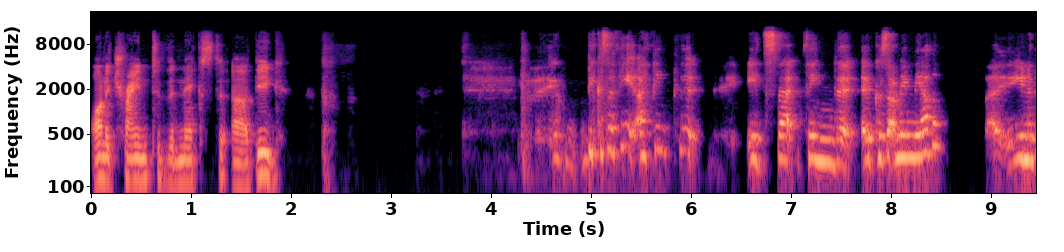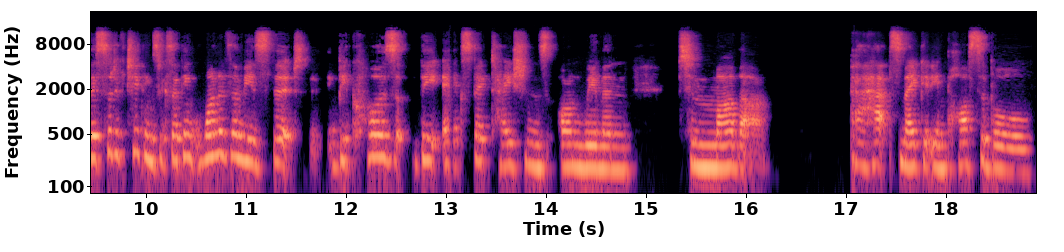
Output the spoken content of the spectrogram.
on a train to the next uh, gig. Because I think I think that it's that thing that because I mean the other uh, you know there's sort of two things because i think one of them is that because the expectations on women to mother perhaps make it impossible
